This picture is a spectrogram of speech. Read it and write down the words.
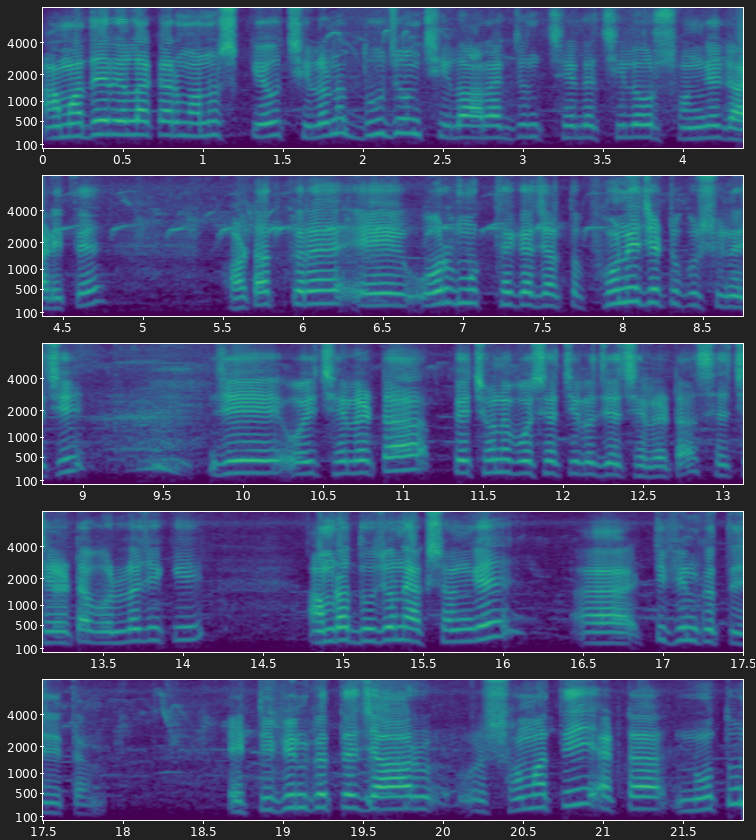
আমাদের এলাকার মানুষ কেউ ছিল না, দুজন ছিল, আর একজন ছেলে ছিল ওর সঙ্গে গাড়িতে। হঠাৎ করে এই ওর মুখ থেকে যা তো ফোনে যেটুকু শুনেছি যে ওই ছেলেটা পেছনে বসেছিল যে ছেলেটা, সে ছেলেটা বলল যে কি, আমরা দুজন একসঙ্গে টিফিন করতে যেতাম। এই টিফিন করতে যাওয়ার সময়তেই একটা নতুন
